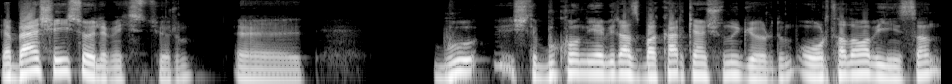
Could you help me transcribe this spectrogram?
Ya ben şeyi söylemek istiyorum. Ee, bu işte bu konuya biraz bakarken şunu gördüm. Ortalama bir insan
